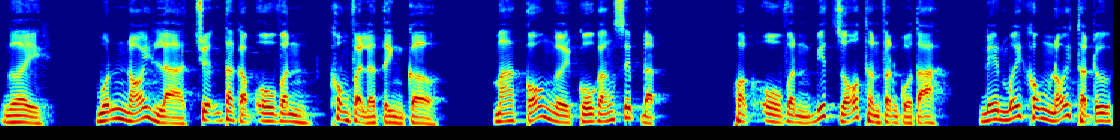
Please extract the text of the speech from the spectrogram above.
Người, muốn nói là chuyện ta gặp Ô Vân không phải là tình cờ, mà có người cố gắng xếp đặt. Hoặc Ô Vân biết rõ thân phận của ta, nên mới không nói thật ư.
